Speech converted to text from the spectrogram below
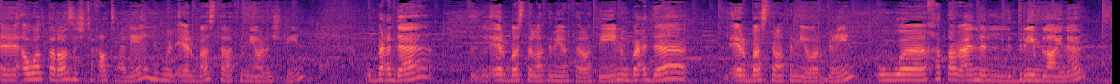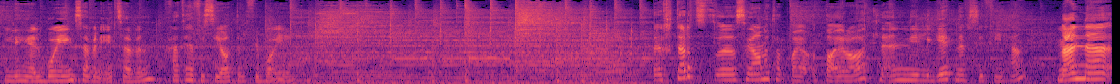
أول طراز اشتغلت عليه اللي هو الإيرباص 320 وبعدها الايرباص 330 وبعدها الايرباص 340 وخط طبعا ال Dreamliner اللي هي البوينغ 787 أخذتها في سياتل في بوينغ. اخترت صيانة الطائرات لأني لقيت نفسي فيها مع أن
